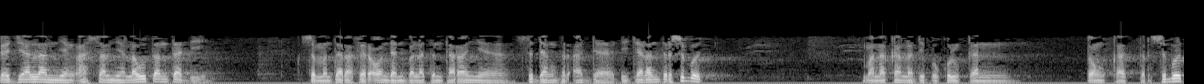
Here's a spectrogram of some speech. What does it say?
ke jalan yang asalnya lautan tadi. Sementara Fir'aun dan bala tentaranya sedang berada di jalan tersebut. Manakala dipukulkan tongkat tersebut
